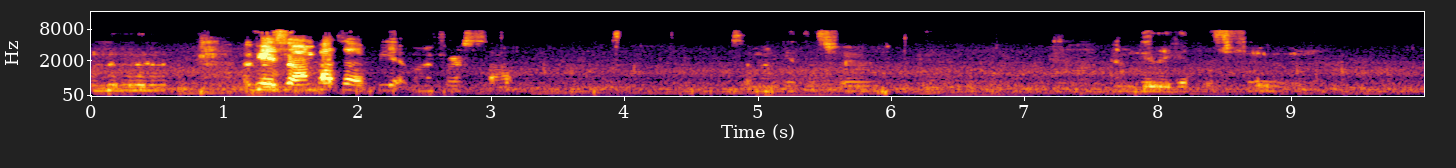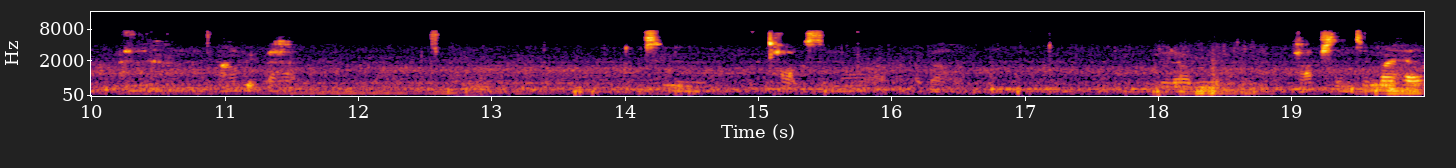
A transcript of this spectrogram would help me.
okay, so I'm about to be at my first stop. So I'm gonna get this food. I'm gonna get this food, and I'll be back to talk some more about whatever pops into my head.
